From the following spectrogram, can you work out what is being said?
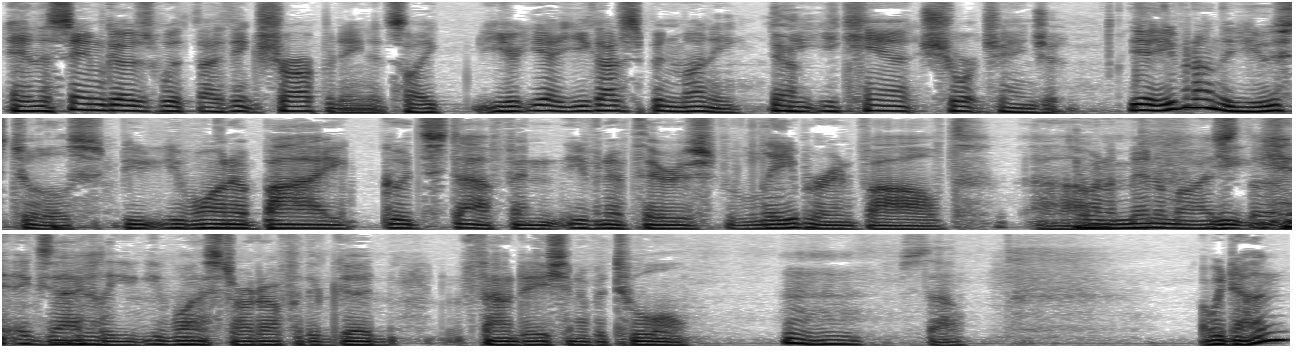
And the same goes with I think sharpening. It's like you yeah you got to spend money. Yeah. You, you can't shortchange it. Yeah, even on the used tools, you, you want to buy good stuff, and even if there's labor involved, um, You wanna minimize you- the- exactly. You want to start off with a good foundation of a tool. Mm-hmm. So, are we done?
